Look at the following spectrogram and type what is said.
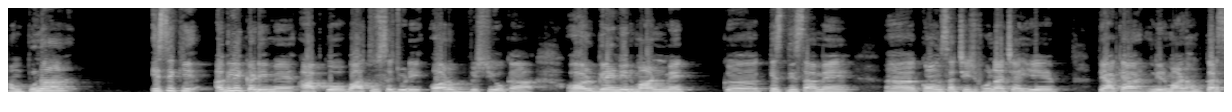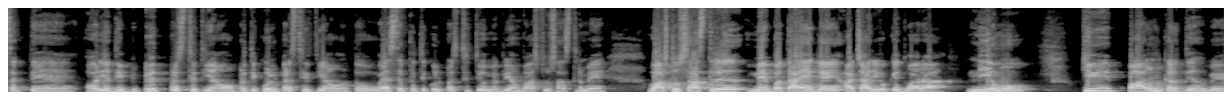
हम पुनः इसी की अगली कड़ी में आपको वास्तु से जुड़ी और विषयों का और गृह निर्माण में किस दिशा में कौन सा चीज़ होना चाहिए क्या क्या निर्माण हम कर सकते हैं और यदि विपरीत परिस्थितियाँ हो प्रतिकूल परिस्थितियाँ हो तो वैसे प्रतिकूल परिस्थितियों में भी हम वास्तुशास्त्र में वास्तुशास्त्र में बताए गए आचार्यों के द्वारा नियमों की पालन करते हुए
